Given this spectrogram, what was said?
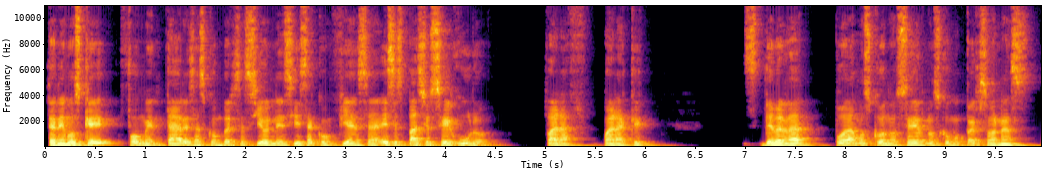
tenemos que fomentar esas conversaciones y esa confianza, ese espacio seguro para, para que de verdad podamos conocernos como personas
